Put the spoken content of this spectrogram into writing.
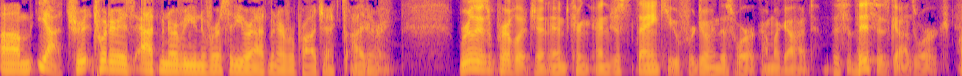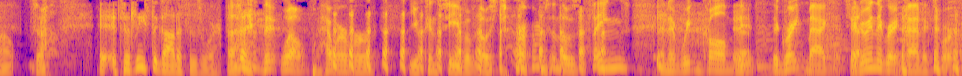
Um, yeah, tr- Twitter is at Minerva University or at Minerva Project, either. Really is a privilege, and and and just thank you for doing this work. Oh my God, this this is God's work. Well, so. It's at least the goddess's work. the- well, however you conceive of those terms and those things, and then we can call them the, the great magnets. You're doing the great magnets work,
